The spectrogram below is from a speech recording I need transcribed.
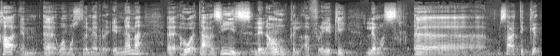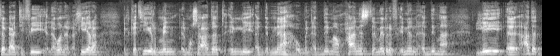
قائم ومستمر. إنما هو تعزيز للعمق الأفريقي لمصر. ساعتك تابعتي في الآونة الأخيرة الكثير من المساعدات اللي قدمناها وبنقدمها وحنستمر في إن نقدمها لعدد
